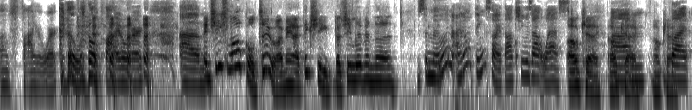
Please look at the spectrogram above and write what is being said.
a firework, a little firework. Um, And she's local too. I mean, I think she does. She live in the. Simone, I don't think so. I thought she was out west. Okay, okay, Um, okay. But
